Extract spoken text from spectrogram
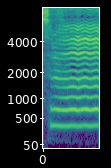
Sra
